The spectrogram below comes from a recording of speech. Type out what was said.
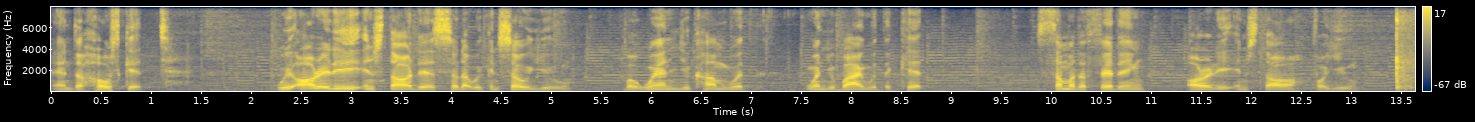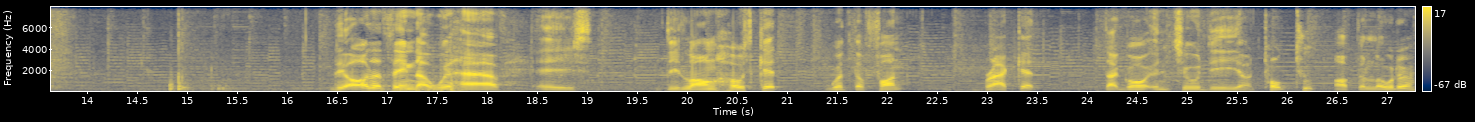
and the hose kit. We already installed this so that we can show you, but when you come with, when you buy with the kit, some of the fitting already installed for you. The other thing that we have is the long hose kit with the front bracket that go into the uh, torque tube of the loader.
